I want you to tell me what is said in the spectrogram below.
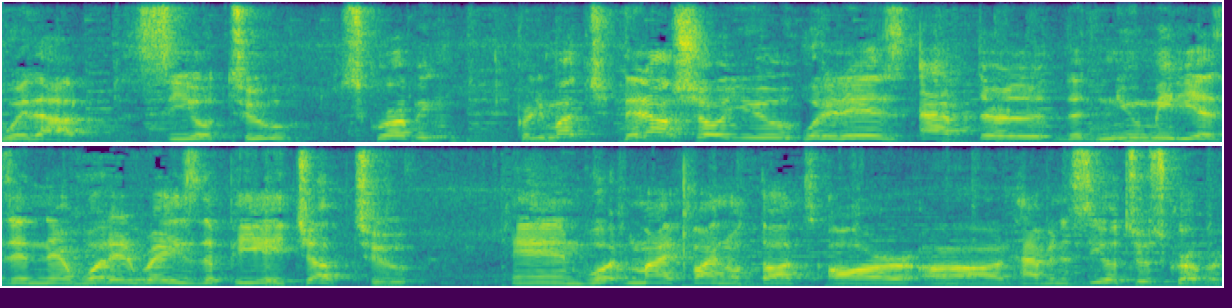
without CO2 scrubbing pretty much. Then I'll show you what it is after the new media is in there, what it raised the pH up to and what my final thoughts are on having a CO2 scrubber.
